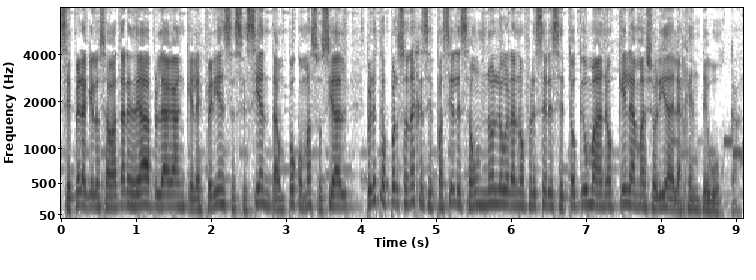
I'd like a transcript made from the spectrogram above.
Se espera que los avatares de Apple hagan que la experiencia se sienta un poco más social, pero estos personajes espaciales aún no logran ofrecer ese toque humano que la mayoría de la gente busca.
